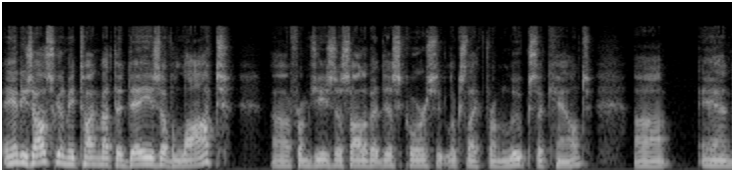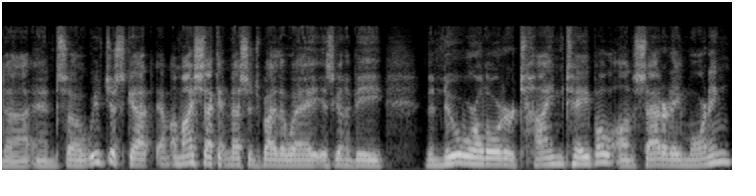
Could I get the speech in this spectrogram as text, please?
Andy's also going to be talking about the days of Lot uh, from Jesus Olivet Discourse. It looks like from Luke's account. Uh, and uh, and so we've just got uh, my second message, by the way, is going to be the New World Order timetable on Saturday morning,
